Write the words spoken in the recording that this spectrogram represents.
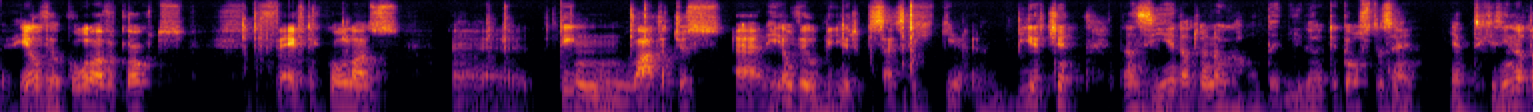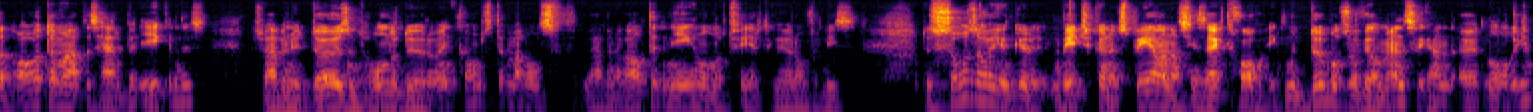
heel veel cola verkocht. 50 cola's. Uh, eh, 10 watertjes en heel veel bier, 60 keer een biertje, dan zie je dat we nog altijd niet uit de kosten zijn. Je hebt gezien dat dat automatisch herberekend is. Dus we hebben nu 1100 euro inkomsten, maar ons, we hebben nog altijd 940 euro verlies. Dus zo zou je een, beetje kunnen spelen als je zegt, goh, ik moet dubbel zoveel mensen gaan uitnodigen.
